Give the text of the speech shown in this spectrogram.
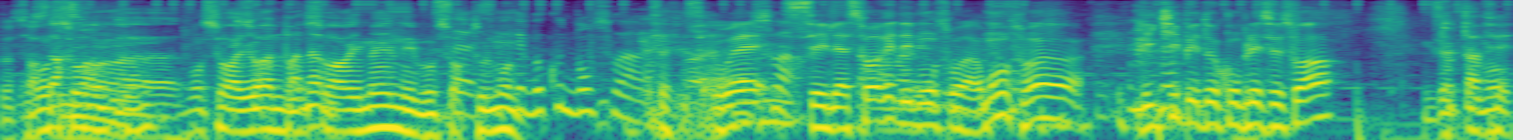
bonsoir, bonsoir, Yohan, bonsoir Imen et bonsoir tout le monde. Ça fait beaucoup de bonsoirs. Ouais, c'est la soirée des bonsoirs. Bonsoir. L'équipe est au complet ce soir. Exactement. Tout à fait.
